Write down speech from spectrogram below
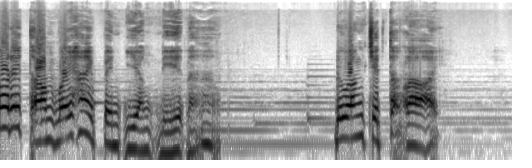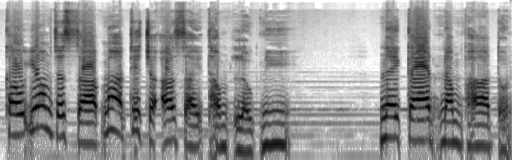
ก็ได้ทำไว้ให้เป็นอย่างดีแล้วดวงจิตทั้งหลาย เขาย่อมจะสามารถที่จะอาศัยธรรมเหล่านี้ ในการนำพาตน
